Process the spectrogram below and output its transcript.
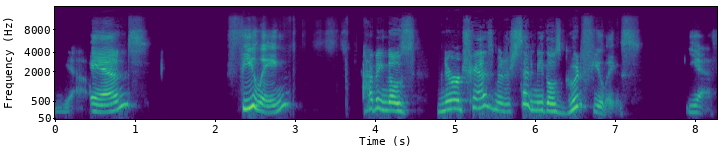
yeah. and feeling, having those neurotransmitters send me those good feelings? Yes.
